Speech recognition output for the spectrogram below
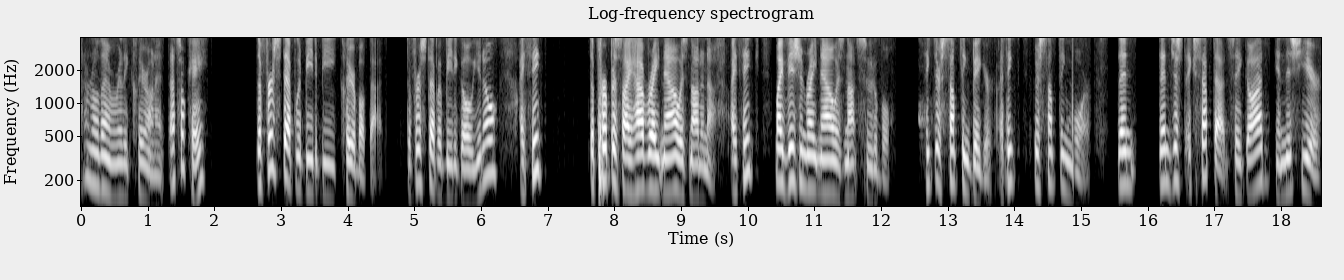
I don't know that I'm really clear on it, that's okay. The first step would be to be clear about that. The first step would be to go, you know, I think the purpose I have right now is not enough. I think my vision right now is not suitable. I think there's something bigger. I think there's something more. Then then just accept that and say, God, in this year,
